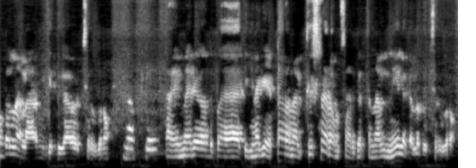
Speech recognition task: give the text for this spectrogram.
முதல் நாள் ஆரம்பிக்கிறதுக்காக வச்சுருக்குறோம். அதே மாதிரி வந்து பார்த்தீங்கன்னாக்கா எட்டாவது நாள் கிருஷ்ணர் அம்சம் இருக்கிறதுனால நீல கலர் வச்சுருக்குறோம்.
